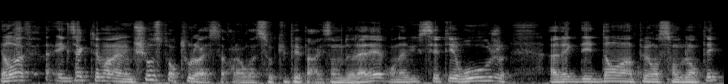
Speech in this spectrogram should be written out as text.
Et on va faire exactement la même chose pour tout le reste. Alors on va s'occuper par exemple de la lèvre. On a vu que c'était rouge avec des dents un peu ensanglantées.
